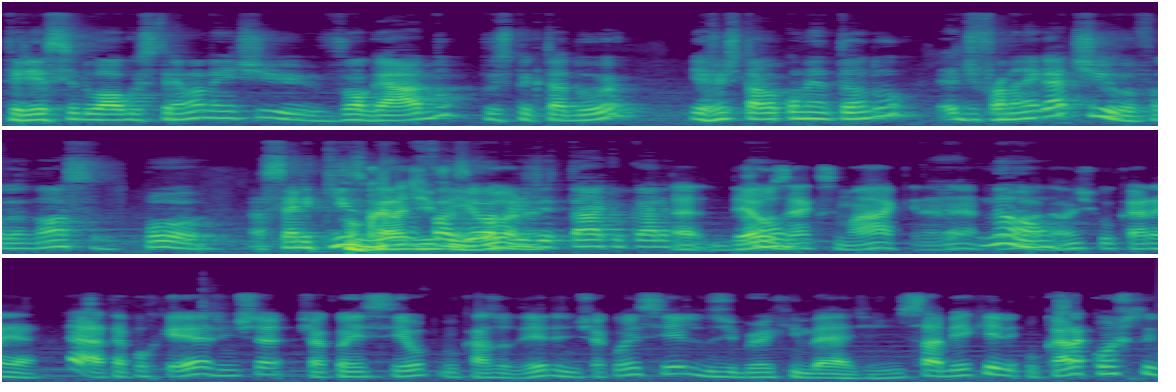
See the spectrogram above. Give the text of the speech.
teria sido algo extremamente jogado pro espectador. E a gente estava comentando de forma negativa, falando, nossa, pô, a série quis o mesmo fazer eu né? acreditar né? que o cara. É, Deus não, ex máquina, né? Não. Pô, onde que o cara é? É, até porque a gente já, já conhecia, no caso dele, a gente já conhecia ele de Breaking Bad. A gente sabia que ele, o cara constru,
